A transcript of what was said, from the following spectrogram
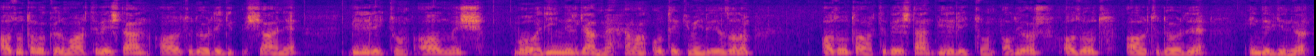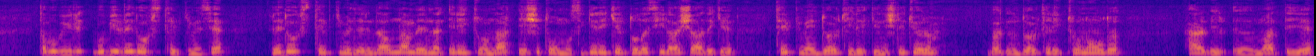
Azota bakıyorum artı 5'ten artı 4'e gitmiş. Yani bir elektron almış. Bu olay da indirgenme. Hemen o tepkimeyi de yazalım. Azot artı 5'ten bir elektron alıyor. Azot artı 4'e indirgeniyor. Tabi bu bir, bu bir redoks tepkimesi. Redoks tepkimelerinde alınan verilen elektronlar eşit olması gerekir. Dolayısıyla aşağıdaki tepkimeyi 4 ile genişletiyorum. Bakın 4 elektron oldu. Her bir e, maddeyi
